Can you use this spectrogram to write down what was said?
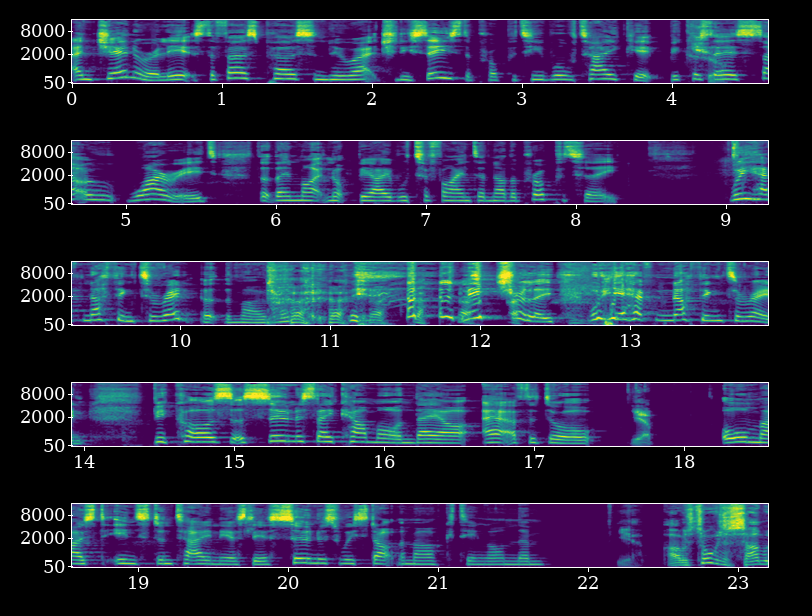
And generally, it's the first person who actually sees the property will take it because sure. they're so worried that they might not be able to find another property. We have nothing to rent at the moment. Literally, we have nothing to rent because as soon as they come on, they are out of the door. Yep. Almost instantaneously, as soon as we start the marketing on them. Yeah, I was talking to some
